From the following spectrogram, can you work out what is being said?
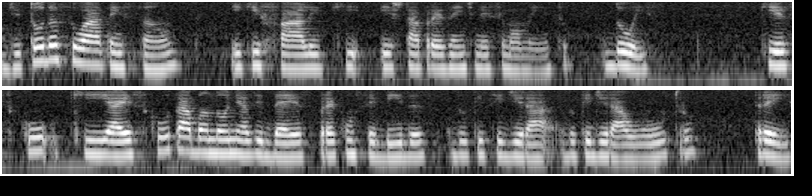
de toda a sua atenção e que fale que está presente nesse momento. 2. Que, que, a escuta abandone as ideias preconcebidas do que, se dirá, do que dirá o outro. 3.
